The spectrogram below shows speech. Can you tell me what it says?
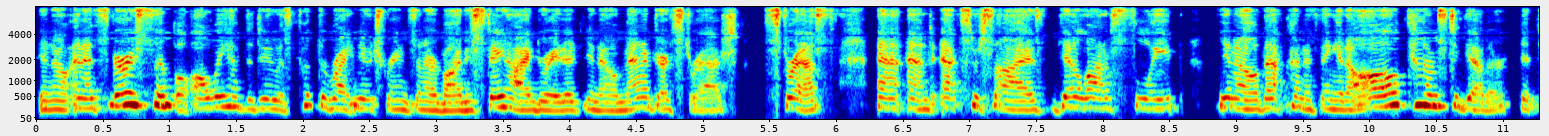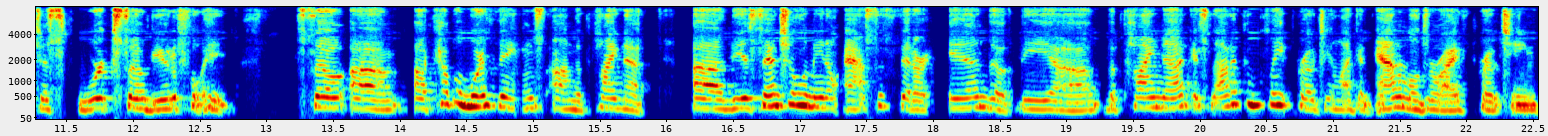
you know, and it's very simple. All we have to do is put the right nutrients in our body, stay hydrated, you know, manage our stress, stress, and, and exercise, get a lot of sleep, you know, that kind of thing. It all comes together. It just works so beautifully. So um, a couple more things on the pine nut. Uh, the essential amino acids that are in the the uh, the pine nut. It's not a complete protein like an animal derived protein,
